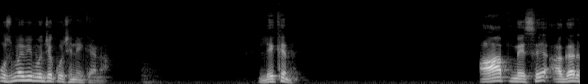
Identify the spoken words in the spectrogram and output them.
उसमें भी मुझे कुछ नहीं कहना। लेकिन आप में से अगर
